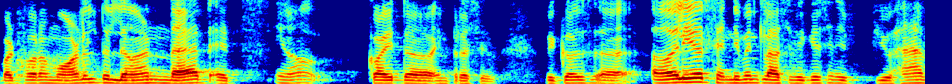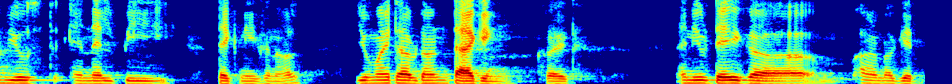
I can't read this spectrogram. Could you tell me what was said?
but for a model to learn that, it's you know quite uh, impressive because uh, earlier sentiment classification, if you have used NLP techniques and all, you might have done tagging, right? And you take, uh, I don't know, get,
